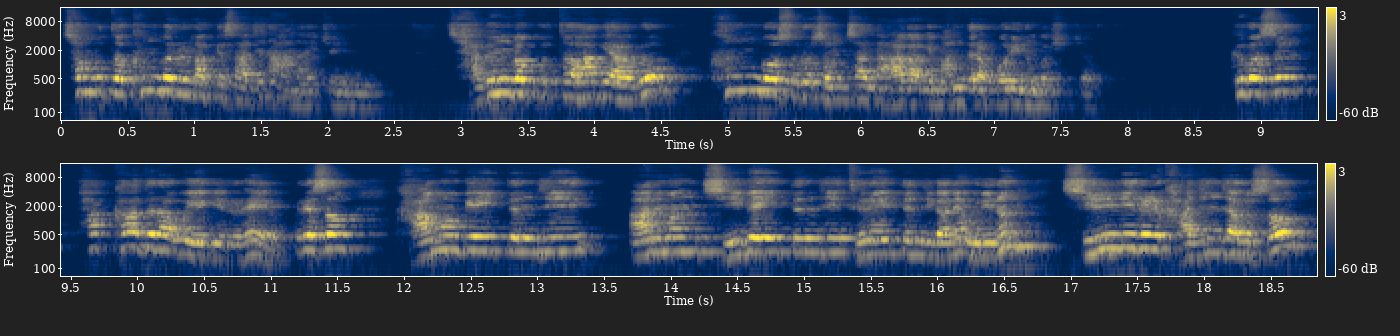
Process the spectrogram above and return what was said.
처음부터 큰 거를 맡겨서 하지는 않아요, 주님은. 작은 것부터 하게 하고 큰 것으로 점차 나아가게 만들어 버리는 것이죠. 그것을 파카드라고 얘기를 해요. 그래서 감옥에 있든지 아니면 집에 있든지 들에 있든지 간에 우리는 진리를 가진 자로서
